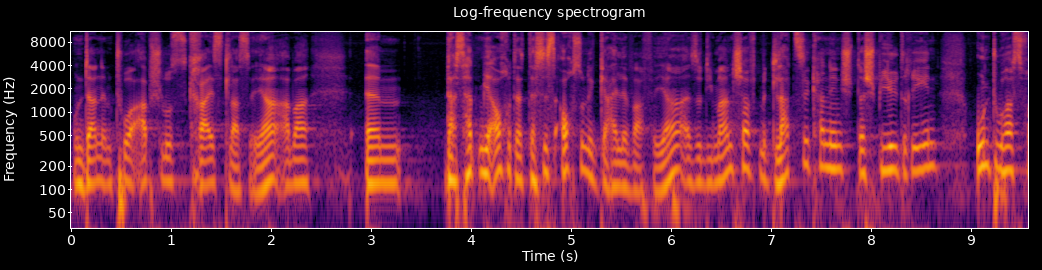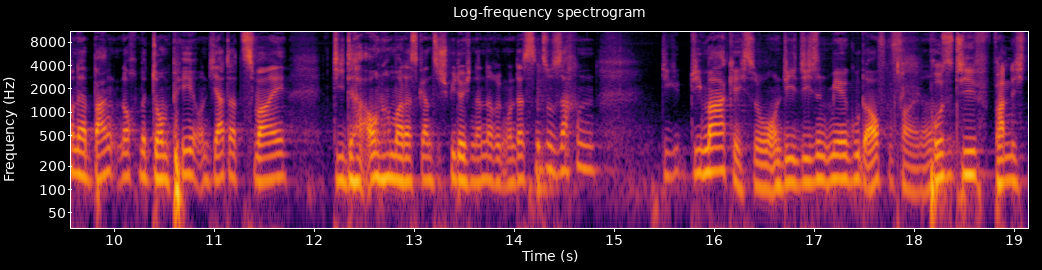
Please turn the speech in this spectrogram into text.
und dann im Torabschluss Kreisklasse, ja, aber ähm, das hat mir auch, das, das, ist auch so eine geile Waffe, ja. Also die Mannschaft mit Latze kann den, das Spiel drehen und du hast von der Bank noch mit Dompe und Jatta zwei, die da auch nochmal das ganze Spiel durcheinander rücken. Und das sind so Sachen, die, die mag ich so und die, die sind mir gut aufgefallen. Ne? Positiv fand ich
